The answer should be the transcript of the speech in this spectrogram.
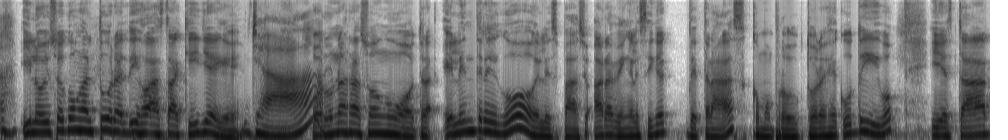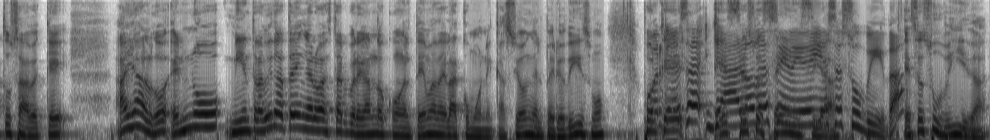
y lo hizo con altura. Él dijo, hasta aquí llegué. Ya. Por una razón u otra, él entregó el espacio. Ahora bien, él sigue detrás como productor ejecutivo y está, tú sabes que hay algo, él no, mientras vida tenga, él va a estar bregando con el tema de la comunicación, el periodismo. Porque, Porque, ese ya lo su decidí y esa es su vida. Esa es su vida.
